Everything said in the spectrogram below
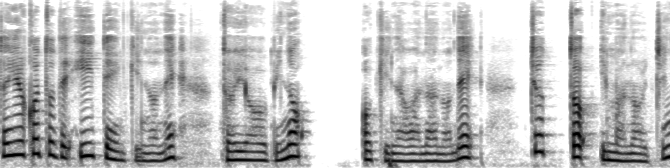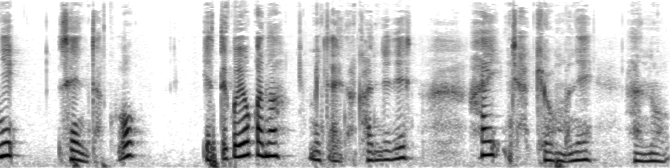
ということで、いい天気のね、土曜日の沖縄なので、ちょっと今のうちに洗濯をやってこようかな、みたいな感じです。はい。じゃあ今日もね、あの、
